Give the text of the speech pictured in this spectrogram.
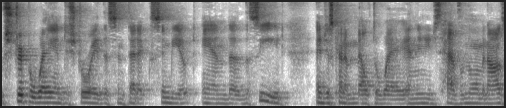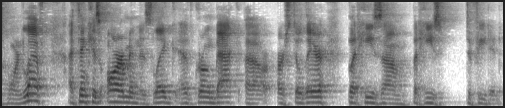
strip away and destroy the synthetic symbiote and uh, the seed and just kind of melt away. And then you just have Norman Osborn left. I think his arm and his leg have grown back, uh, are still there, but he's um, but he's defeated.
